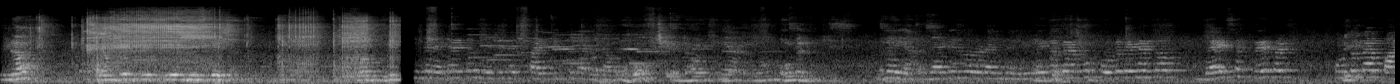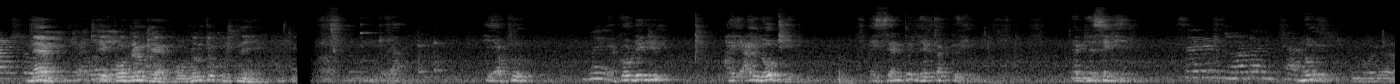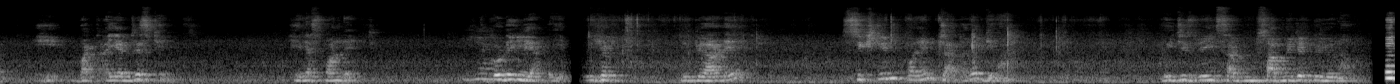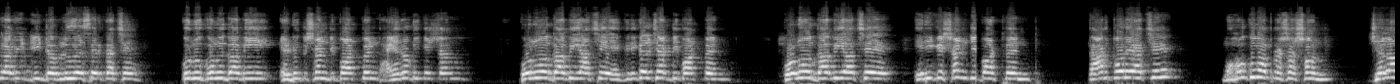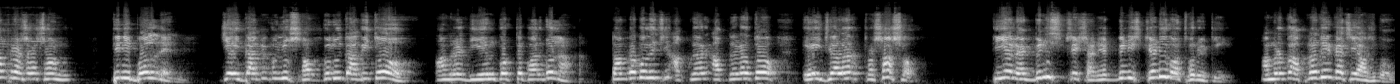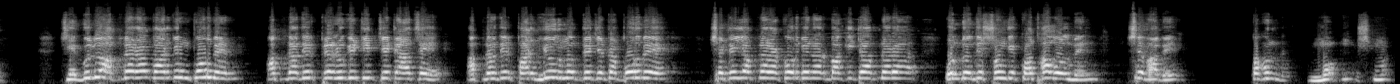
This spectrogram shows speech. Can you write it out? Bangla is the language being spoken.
Enough, complete this legislation. Ma'am बैठेंगे। ये प्रॉब्लम क्या है प्रॉब्लम तो कुछ नहीं है Yeah, he approved. वही। Accordingly, I, I wrote him. I sent a letter to him, addressing him. Sir is not on charge. No, he, but I addressed him. He responded. Yeah. Accordingly, we we have prepared a sixteen point charter of demand, which is being sub- submitted to you now. কোনো দাবি ডিডব্লিউএস এর কাছে কোন কোন দাবি এডুকেশন ডিপার্টমেন্ট হায়ার এডুকেশন কোন দাবি আছে এগ্রিকালচার ডিপার্টমেন্ট কোন দাবি আছে ইরিগেশন ডিপার্টমেন্ট তারপরে আছে মহকুমা প্রশাসন, জেলা প্রশাসন। তিনি বললেন যে এই দাবিগুলো সবগুলো দাবি তো আমরা ডিএম করতে পারব না। তো আমরা বলেছি, আপনার, আপনারা তো এই জেলার প্রশাসক, ডিএম অ্যাডমিনিস্ট্রেশন অ্যাডমিনিস্ট্রেটিভ অথরিটি আমরা তো আপনাদের কাছে আসব। যেগুলো আপনারা পারবেন করবেন আপনাদের প্রেরোগেটিভ যেটা আছে, আপনাদের পারভিউর মধ্যে যেটা পড়বে, সেটাই আপনারা করবেন আর বাকিটা আপনারা অন্যদের সঙ্গে কথা বলবেন সেভাবে। তখন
